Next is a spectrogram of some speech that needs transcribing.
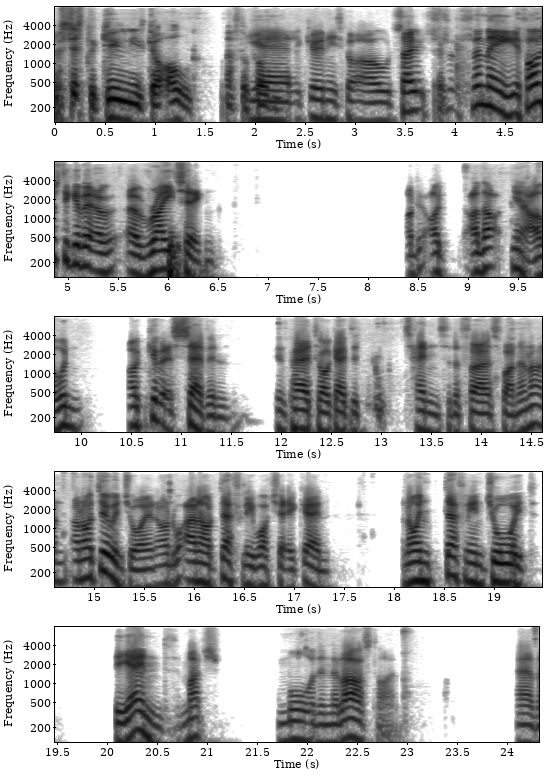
It's just the Goonies got old. That's the problem. Yeah, the Goonies got old. So f- for me, if I was to give it a, a rating, I'd, I'd, I'd, you know, I wouldn't. I'd give it a seven compared to I gave the ten to the first one, and I, and I do enjoy it, and I'd, and I'll definitely watch it again. And I definitely enjoyed the end much more than the last time. Um,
